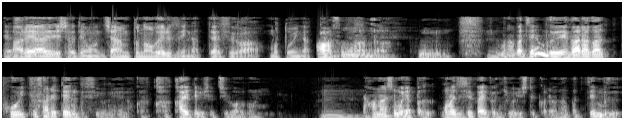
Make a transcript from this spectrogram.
であれあれでしょ？でも、ジャンプノベルズになったやつが元になってるあ、そうなんだ。うん。うんでもなんか全部絵柄が統一されてんですよね。なんかか書いてる人違うのに。うん。話もやっぱ同じ世界観共有してから、なんか全部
